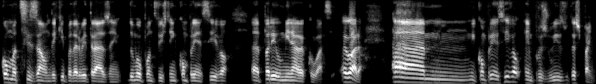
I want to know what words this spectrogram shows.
com uma decisão da equipa de arbitragem, do meu ponto de vista, incompreensível, uh, para eliminar a Croácia. Agora, um, incompreensível em prejuízo da Espanha,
